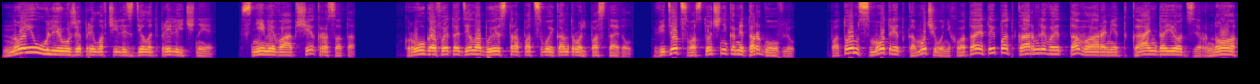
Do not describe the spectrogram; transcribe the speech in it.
Но и ульи уже приловчились сделать приличные. С ними вообще красота. Кругов это дело быстро под свой контроль поставил. Ведет с восточниками торговлю. Потом смотрит, кому чего не хватает и подкармливает товарами. Ткань дает, зерно,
